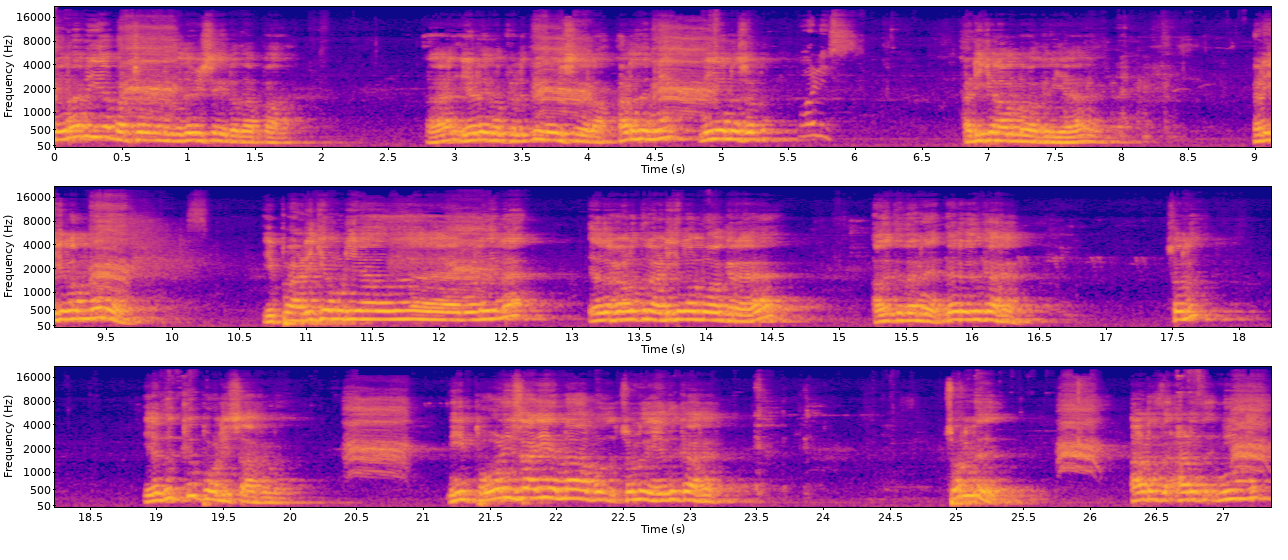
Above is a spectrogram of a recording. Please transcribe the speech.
பிறவியை மற்றவங்களுக்கு உதவி செய்கிறதாப்பா ஏழை மக்களுக்கு உதவி செய்யலாம். அடுத்து நீ? நீ என்ன சொல்லு? அடிக்கலாம்னு பார்க்குறியா அடிக்கலாம் தானே இப்போ அடிக்க முடியாத நிலையில் எதிர்காலத்தில் அடிக்கலாம்னு பார்க்குற அதுக்கு தானே வேறு எதுக்காக? சொல்லு. எதுக்கு போலீஸ் ஆகணும்? நீ போலீஸ் ஆகி என்ன போகுது? சொல்லு எதுக்காக? சொல்லு. அடுத்து அடுத்து நீங்கள்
